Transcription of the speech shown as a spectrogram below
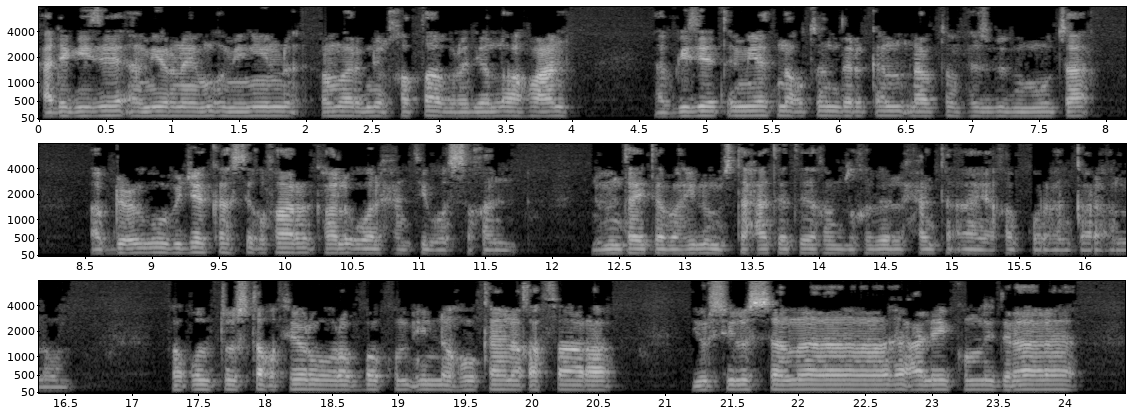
ሓደ ግዜ ኣሚር ናይ ሙእሚኒን ዑመር ብኒል ኸጣብ ረዲየላሁ ዐንሁ ኣብ ግዜ ጥምየት ነቕጽን ድርቅን ናብቶም ህዝቢ ብምውጻእ ኣብ ዱዑኡ ብጀካ እስቲቕፋር ካልእ ዋላ ሓንቲ ወሰኸን ንምንታይ ተባሂሉ ምስ ተሓተተ ከምዚ ክብል ሓንቲ ኣያ ካብ ቁርኣን ቀረኣሎም ፈቁልቱ እስተቕፊሩ ረበኩም ኢነሁ ካነ ቐፋራ ዩርሲሉ ሰማእ ዐለይኩም ሚድራራ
